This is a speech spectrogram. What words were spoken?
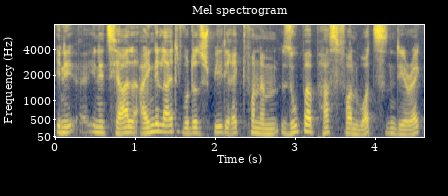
initial eingeleitet wurde das Spiel direkt von einem super Pass von Watson direkt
